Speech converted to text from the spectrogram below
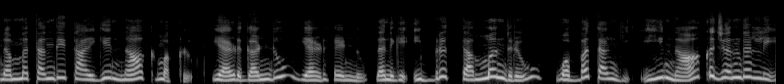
ನಮ್ಮ ತಂದೆ ತಾಯಿಗೆ ನಾಲ್ಕ್ ಮಕ್ಳು, ಎರಡ್ ಗಂಡು, ಎರಡ್ ಹೆಣ್ಣು. ನನಗೆ ಇಬ್ರ ತಮ್ಮಂದ್ರು, ಒಬ್ಬ ತಂಗಿ. ಈ ನಾಲ್ಕು ಜನದಲ್ಲಿ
